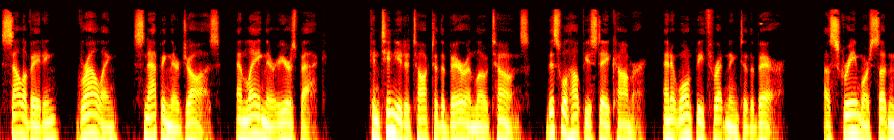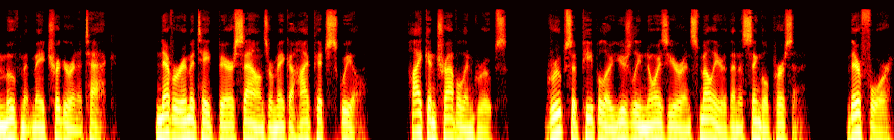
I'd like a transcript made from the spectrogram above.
salivating, growling, snapping their jaws, and laying their ears back. Continue to talk to the bear in low tones, this will help you stay calmer, and it won't be threatening to the bear. A scream or sudden movement may trigger an attack. Never imitate bear sounds or make a high pitched squeal. Hike and travel in groups. Groups of people are usually noisier and smellier than a single person. Therefore,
